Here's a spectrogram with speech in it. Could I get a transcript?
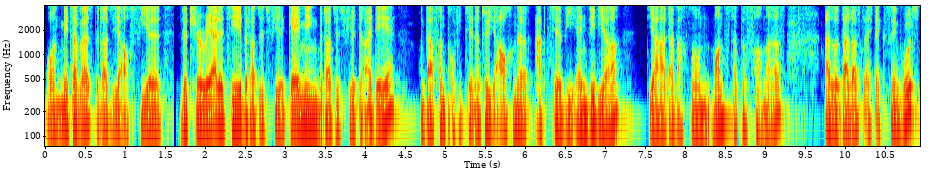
Und Metaverse bedeutet ja auch viel Virtual Reality, bedeutet viel Gaming, bedeutet viel 3D. Und davon profitiert natürlich auch eine Aktie wie Nvidia, die ja halt einfach so ein Monster-Performer ist. Also da läuft es echt extrem gut.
